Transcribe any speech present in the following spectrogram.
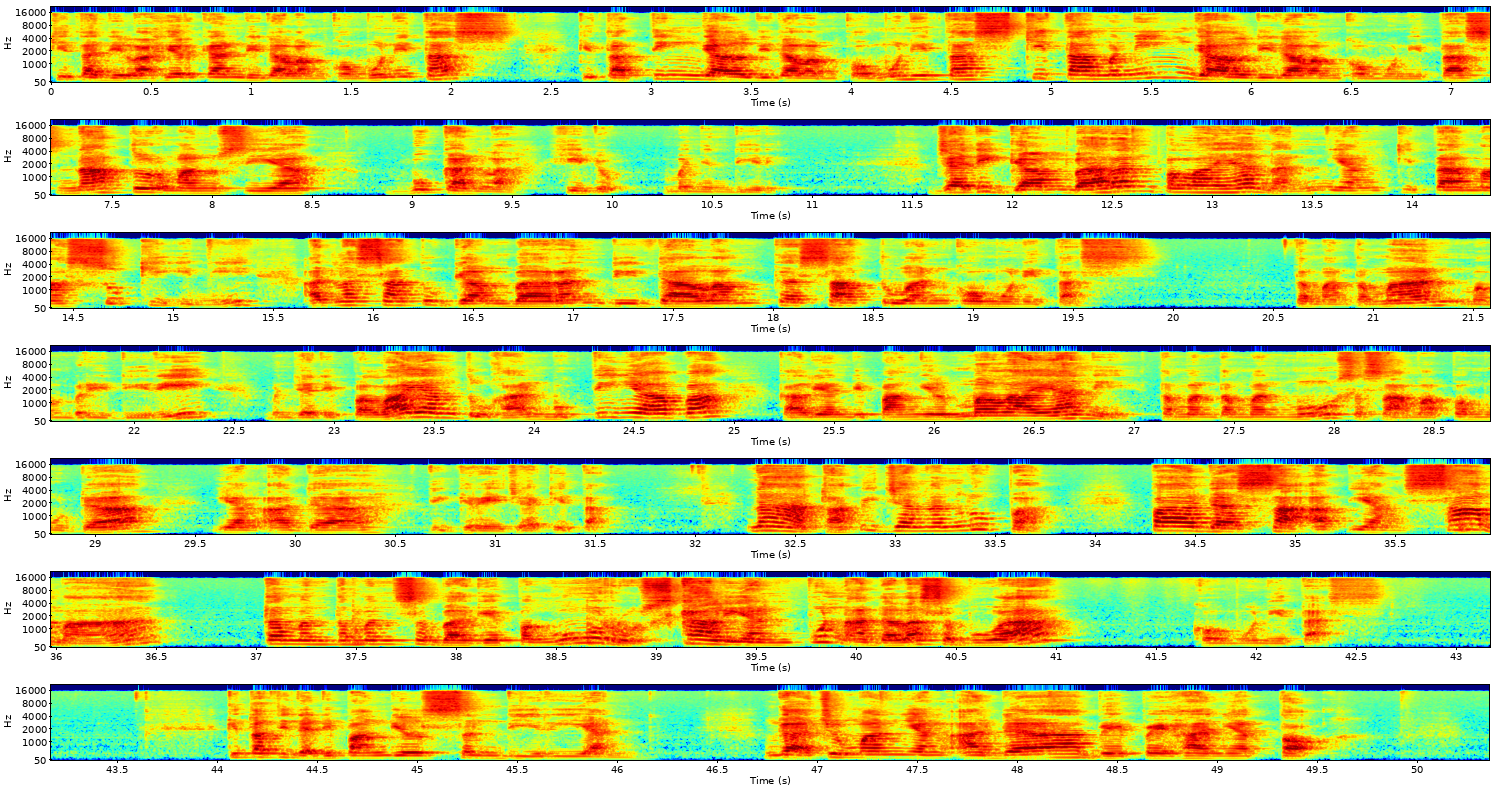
Kita dilahirkan di dalam komunitas, kita tinggal di dalam komunitas, kita meninggal di dalam komunitas. Natur manusia bukanlah hidup menyendiri. Jadi gambaran pelayanan yang kita masuki ini adalah satu gambaran di dalam kesatuan komunitas. Teman-teman memberi diri menjadi pelayan Tuhan, buktinya apa? Kalian dipanggil melayani teman-temanmu sesama pemuda yang ada di gereja kita. Nah, tapi jangan lupa, pada saat yang sama, teman-teman sebagai pengurus, kalian pun adalah sebuah komunitas. Kita tidak dipanggil sendirian. Nggak cuman yang ada BPH-nya tok.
